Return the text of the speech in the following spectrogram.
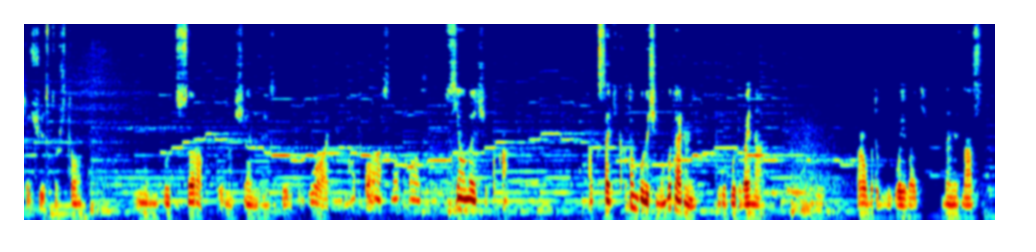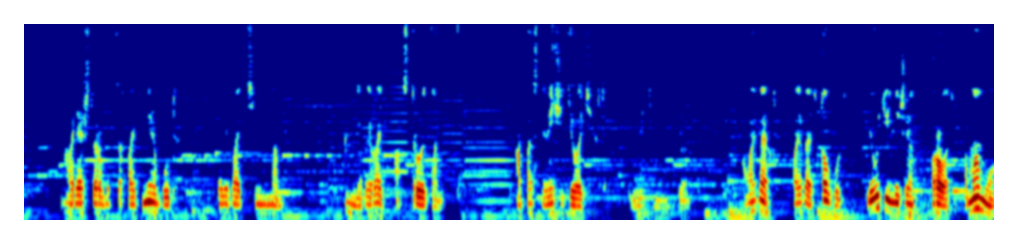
то чувство что мне будет 40 и вообще ладно опасно опасно всем удачи пока а кстати как там будущее будет армии? Или будет война? Роботы будут воевать да из нас. Говорят что робот захватит мир будет воевать именно не воевать а строить там опасные вещи делать а воевать воевать кто будет? Люди или же робот по моему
